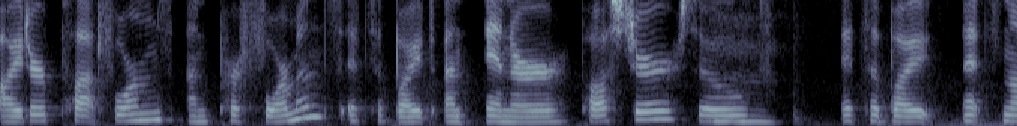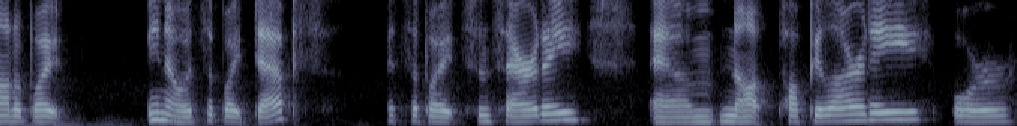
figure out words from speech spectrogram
outer platforms and performance. It's about an inner posture. So mm. it's about, it's not about, you know, it's about depth. It's about sincerity, um, not popularity or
